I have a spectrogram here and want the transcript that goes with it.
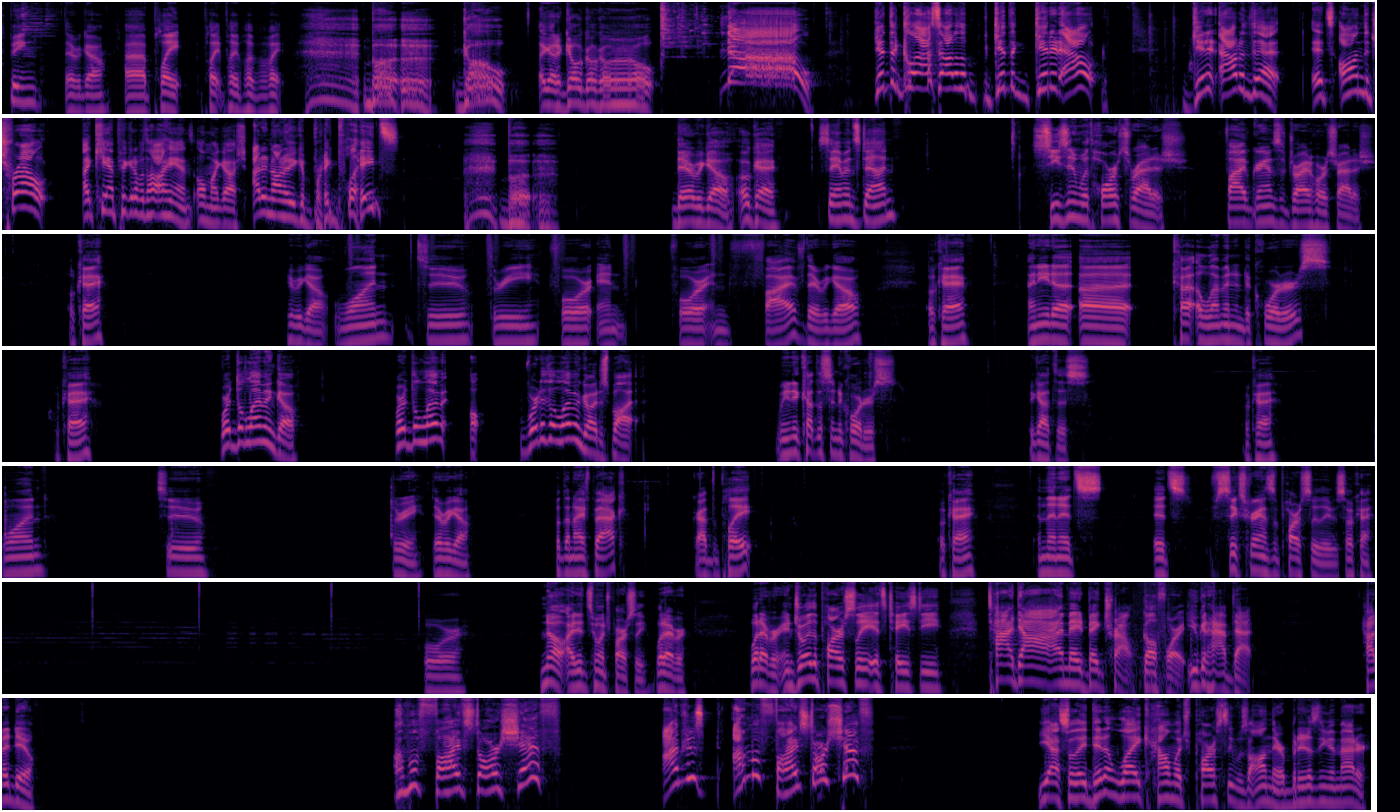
Bing. There we go. Uh, plate, plate, plate, plate, plate, plate. go. I gotta go, go, go, go, go. No! Get the glass out of the, get the, get it out. Get it out of that. It's on the trout. I can't pick it up with hot hands. Oh my gosh. I did not know you could break plates. but there we go. Okay. Salmon's done. Season with horseradish. Five grams of dried horseradish. Okay. Here we go. One, two, three, four, and four, and five. There we go. Okay. I need to uh, cut a lemon into quarters. Okay. Where'd the lemon go? Where'd the lemon? Oh, where did the lemon go I just bought? We need to cut this into quarters. We got this. Okay. One, two, three. There we go. Put the knife back. Grab the plate. Okay. And then it's it's six grams of parsley leaves. Okay. Or No, I did too much parsley. Whatever. Whatever. Enjoy the parsley. It's tasty. Ta-da! I made baked trout. Go for it. You can have that. How to do? I'm a five-star chef. I'm just, I'm a five-star chef. Yeah, so they didn't like how much parsley was on there, but it doesn't even matter.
